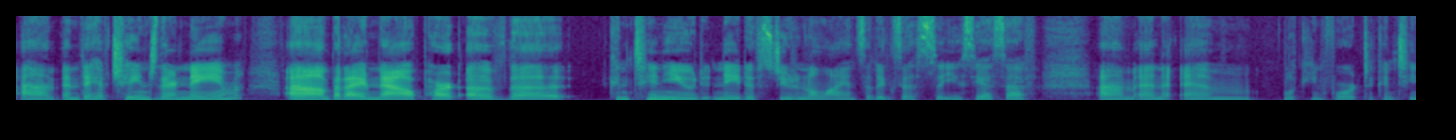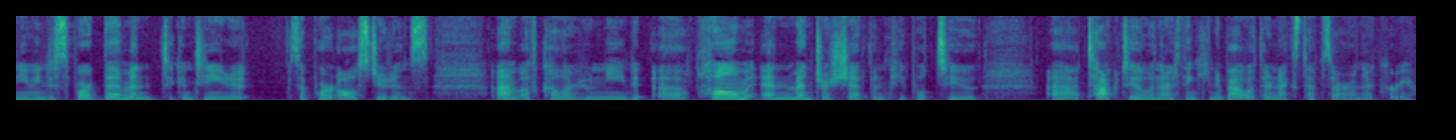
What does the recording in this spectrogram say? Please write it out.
um, and they have changed their name, um, but I am now part of the continued Native Student Alliance that exists at UCSF, um, and am looking forward to continuing to support them and to continue to support all students um, of color who need a home and mentorship and people to uh, talk to when they're thinking about what their next steps are in their career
